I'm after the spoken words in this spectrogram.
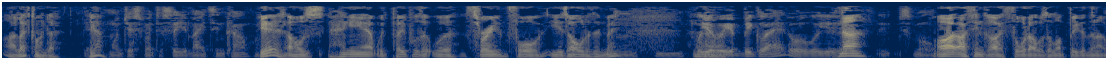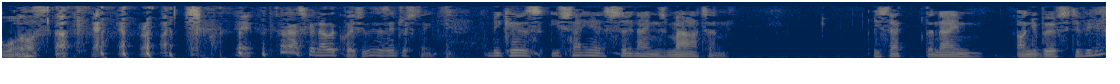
I left one day. Yeah. Or just went to see your mates in Carlton. Yeah, I was hanging out with people that were three and four years older than me. Mm, mm. Were you, uh, were you a big lad or were you No. small? I, I think I thought I was a lot bigger than I was. Oh, okay. right. Yeah. Can I ask you another question? This is interesting. Because you say your surname's Martin. Is that the name on your birth certificate?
